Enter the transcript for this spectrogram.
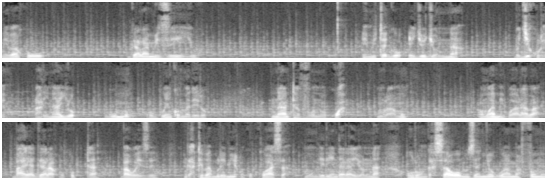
ne bakugalamiza eyo emitego egyo gyonna bwe gikulema alinayo gumu ogw'enkomerero n'antavunukwa mulamu. Omwami bw'alaba bayagala okutta baweze ng'ate bamulemye okukwasa mu ngeri endala yonna olwo ngassaawo omuzannyo gw'amafumu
